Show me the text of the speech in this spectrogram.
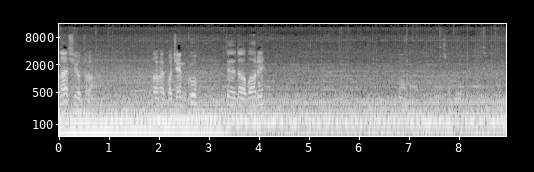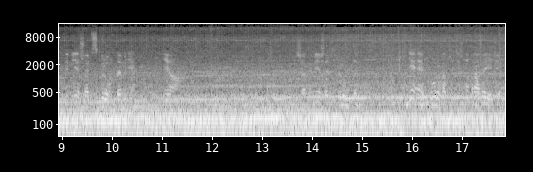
Zaś jutro. Trochę po ciemku. Wtedy do obory. No, trzeba wymieszać z gruntem, nie? Jo. Trzeba wymieszać z gruntem. Nie, kurwa, przecież na trawę jedziemy.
